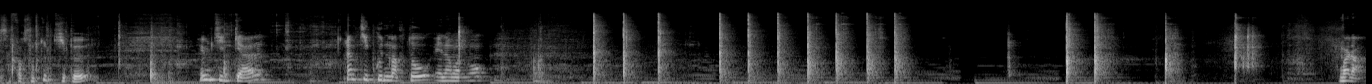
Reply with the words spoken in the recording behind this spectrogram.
ça force un tout petit peu une petite cale, un petit coup de marteau et normalement Voilà.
